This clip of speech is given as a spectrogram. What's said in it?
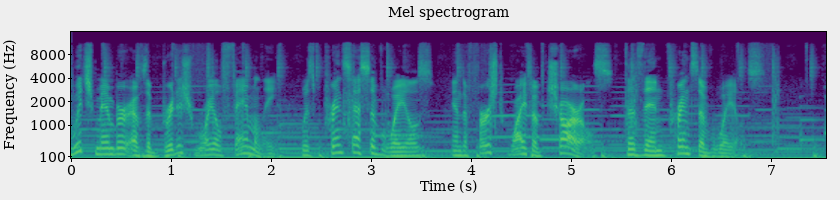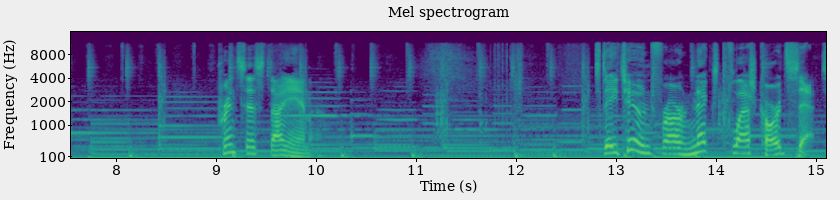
Which member of the British royal family was Princess of Wales and the first wife of Charles, the then Prince of Wales? Princess Diana. Stay tuned for our next flashcard set.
